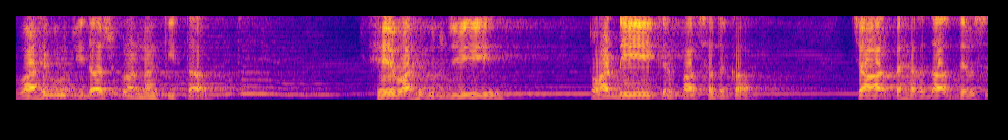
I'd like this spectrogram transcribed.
ਵਾਹਿਗੁਰੂ ਜੀ ਦਾ ਸ਼ੁਕਰਾਨਾ ਕੀਤਾ। हे ਵਾਹਿਗੁਰੂ ਜੀ, ਤੁਹਾਡੀ ਕਿਰਪਾ ਸਦਕਾ। ਚਾਰ ਪਹਿਰ ਦਾ ਦਿਵਸ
